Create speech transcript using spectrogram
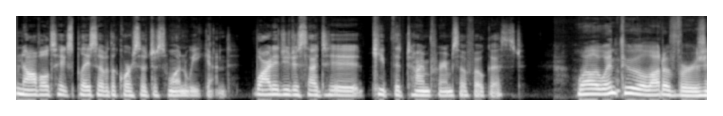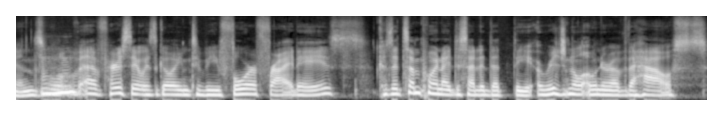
novel takes place over the course of just one weekend. Why did you decide to keep the time frame so focused? Well, it went through a lot of versions. Mm-hmm. Well, at first, it was going to be four Fridays, because at some point I decided that the original owner of the house,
